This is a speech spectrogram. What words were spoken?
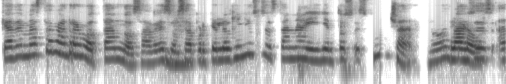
Que además te van rebotando, ¿sabes? O sea, porque los niños están ahí y entonces escuchan, ¿no? Entonces, ah,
